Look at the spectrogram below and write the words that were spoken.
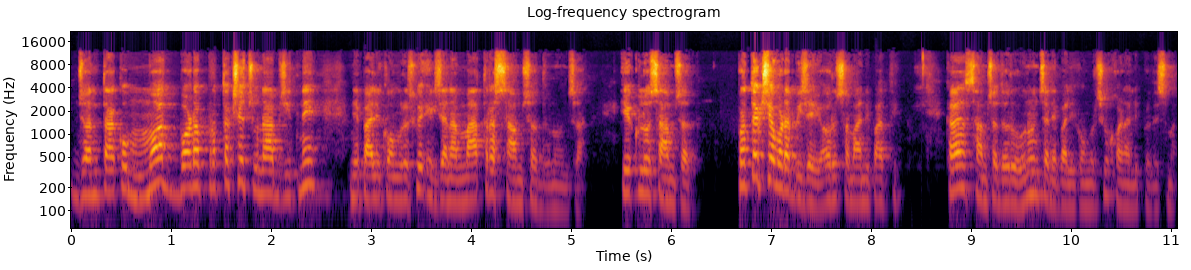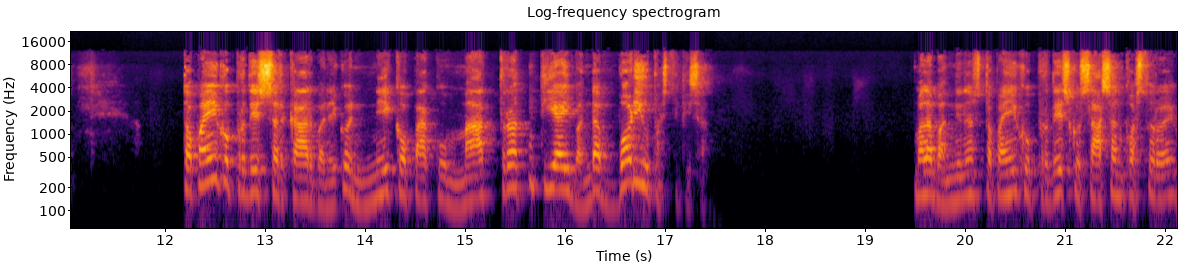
जनताको मतबाट प्रत्यक्ष चुनाव जित्ने नेपाली कङ्ग्रेसको एकजना मात्र सांसद हुनुहुन्छ। एक्लो सांसद प्रत्यक्षबाट विजयी अरू समानुपातिकका सांसदहरू हुनुहुन्छ नेपाली कङ्ग्रेसको कर्णाली प्रदेशमा। तपाईँको प्रदेश सरकार भनेको नेकपाको मात्र भन्दा बढी उपस्थिति छ। मलाई भनिदिनुहोस् तपाईँको प्रदेशको शासन कस्तो रह्यो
